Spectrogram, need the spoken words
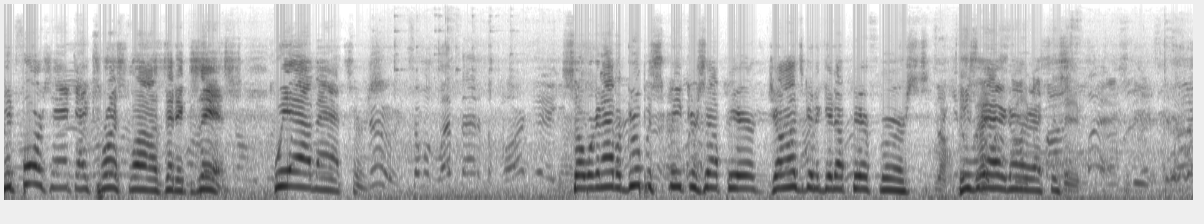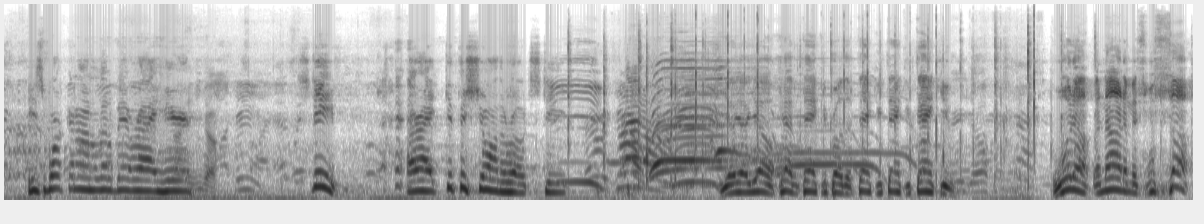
Enforce antitrust laws that exist. We have answers. Someone left that at the park? Yeah, So we're gonna have a group of speakers up here. John's gonna get up here first. He's the guy who knows us. Steve, He's working on a little bit right here here. you go. Steve. All right, get the show on the road, Steve. Yo, yo, yo, Kevin, thank you, brother. Thank you, thank you, thank you. What up, Anonymous? What's up?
